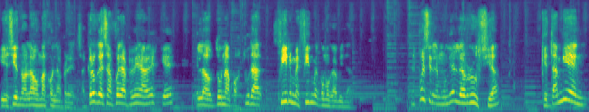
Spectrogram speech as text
y decir no hablamos más con la prensa. Creo que esa fue la primera vez que él adoptó una postura firme, firme como capitán. Después en el Mundial de Rusia, que también,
